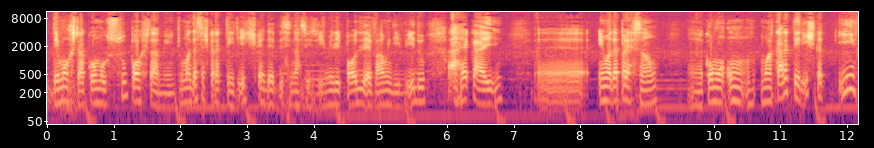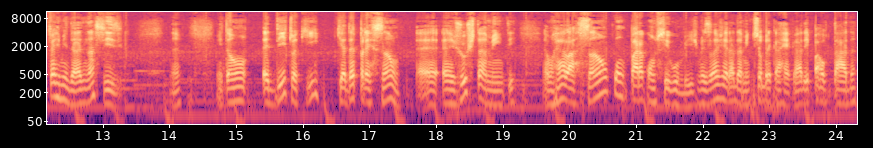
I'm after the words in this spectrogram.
demonstrar como supostamente uma dessas características desse narcisismo ele pode levar o indivíduo a recair é, em uma depressão é, como um, uma característica e enfermidade narcísica. Né? Então, é dito aqui que a depressão é, é justamente é uma relação com, para consigo mesmo exageradamente sobrecarregada e pautada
